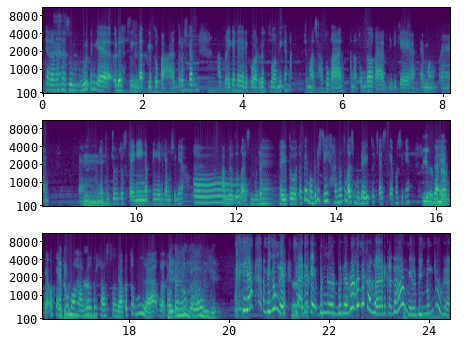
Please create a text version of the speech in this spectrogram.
cara masa subur kan kayak udah singkat gitu kan. Terus kan apalagi kan dari keluarga suami kan cuma satu kan anak tunggal kan. Jadi kayak emang pengen pengen Hmm. punya cucu terus kayak ngingetin kayak maksudnya Oh. hamil tuh nggak semudah itu tapi emang bener sih hamil tuh nggak semudah itu Ces kayak maksudnya Iya nggak benar. yang kayak oke Itu aku mau bener. hamil terus langsung dapet tuh enggak enggak kayak Dek kan lu gitu. gak hamil, Dek. bingung deh. Si Ade kayak bener-bener bener kan dia kagak kagak hamil, bingung juga.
